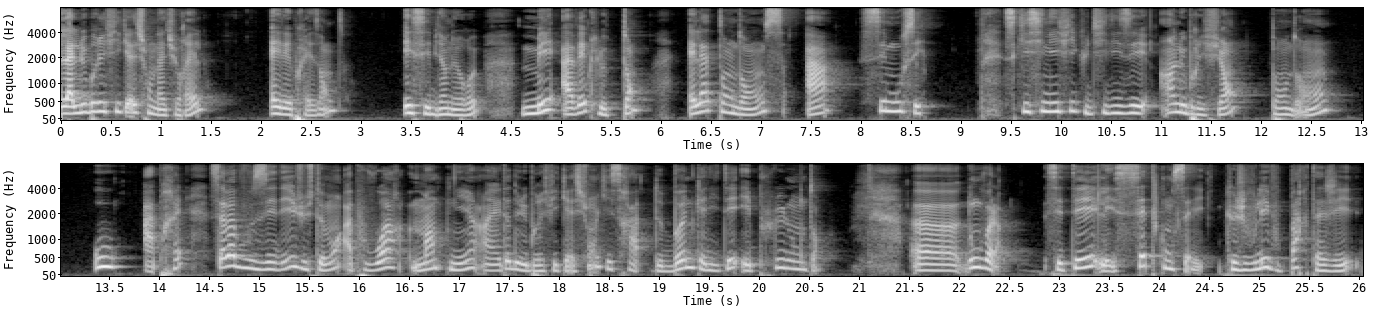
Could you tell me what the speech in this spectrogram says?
La lubrification naturelle, elle est présente, et c'est bien heureux, mais avec le temps, elle a tendance à s'émousser. Ce qui signifie qu'utiliser un lubrifiant pendant ou après, ça va vous aider justement à pouvoir maintenir un état de lubrification qui sera de bonne qualité et plus longtemps. Euh, donc voilà, c'était les 7 conseils que je voulais vous partager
